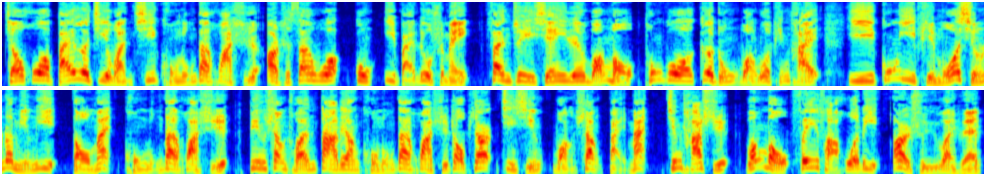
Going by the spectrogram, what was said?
缴获白垩纪晚期恐龙蛋化石二十三窝，共一百六十枚。犯罪嫌疑人王某通过各种网络平台，以工艺品模型的名义倒卖恐龙蛋化石，并上传大量恐龙蛋化石照片进行网上摆卖。经查实，王某非法获利二十余万元。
